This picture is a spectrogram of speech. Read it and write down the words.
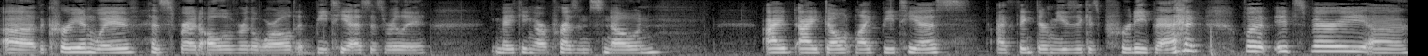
uh, the Korean wave has spread all over the world, and BTS is really making our presence known. I I don't like BTS. I think their music is pretty bad, but it's very uh,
